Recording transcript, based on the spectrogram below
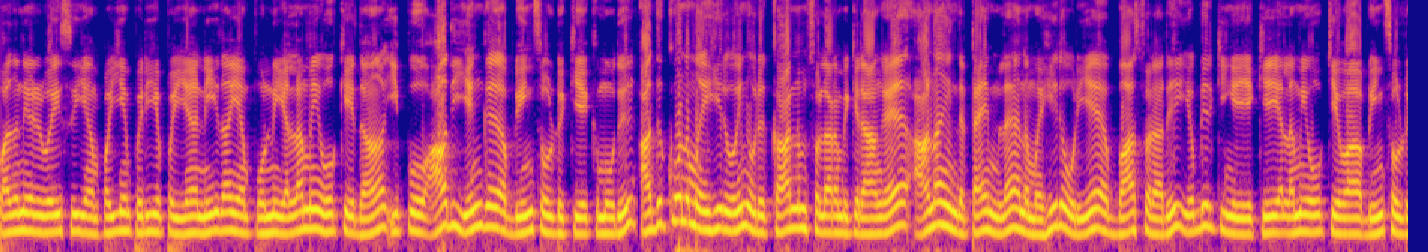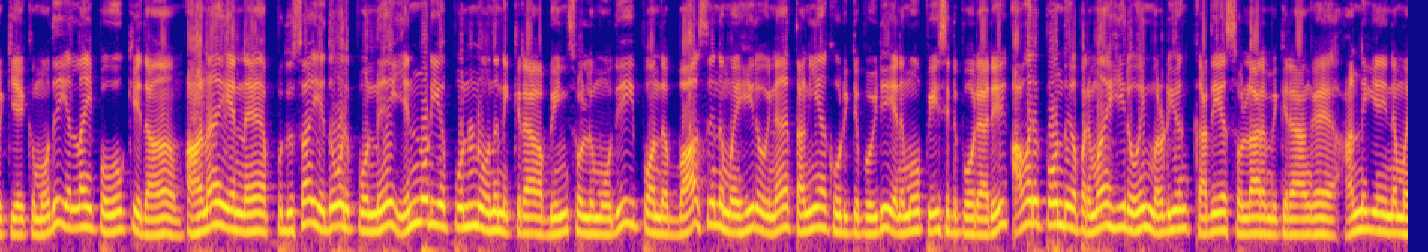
பதினேழு வயசு என் பையன் பெரிய பையன் நீ தான் என் பொண்ணு எல்லாமே ஓகே தான். இப்போ ஆதி எங்க அப்படின்னு சொல்லிட்டு கேட்கும்போது அதுக்கும் நம்ம ஹீரோயின் ஒரு காரணம் சொல்ல ஆரம்பிக்கிறாங்க. ஆனா இந்த டைம்ல நம்ம ஹீரோடைய பாஸ் வராரு எப்படி இருக்கீங்க ஏகே எல்லாமே ஓகேவா அப்படின்னு சொல்லிட்டு கேட்கும்போது எல்லாம் இப்போ ஓகே தான். ஆனா என்ன புதுசா ஏதோ ஒரு பொண்ணு என்னுடைய பொண்ணுன்னு வந்து நிக்கிறா? அப்படின்னு சொல்லும் போது இப்போ அந்த பாஸ் நம்ம ஹீரோயினை தனியா கூட்டிட்டு போயிட்டு என்னமோ பேசிட்டு போறாரு. அவர் போனதுக்கு அப்புறமா ஹீரோயின் மறுபடியும் கதையை சொல்ல ஆரம்பிக்கிறாங்க. அன்னைக்கு நம்ம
